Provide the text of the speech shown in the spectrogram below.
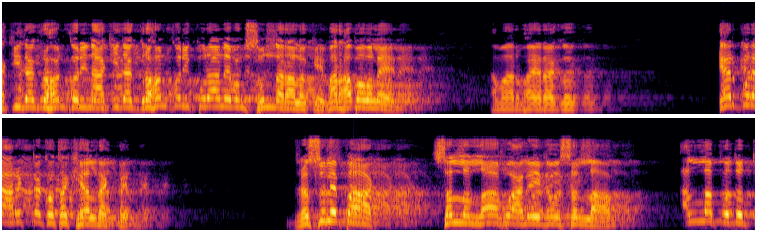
আকিদা গ্রহণ করি না, আকিদা গ্রহণ করি কোরআন এবং সুন্নার আলোকে। মার হাবা বলেন। আমার ভাইয়েরা গো, এরপরে আরেকটা কথা খেয়াল রাখবেন। রসুলে পাক সাল্লাল্লাহু আলাইহি ওয়াসাল্লাম আল্লাহ প্রদত্ত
